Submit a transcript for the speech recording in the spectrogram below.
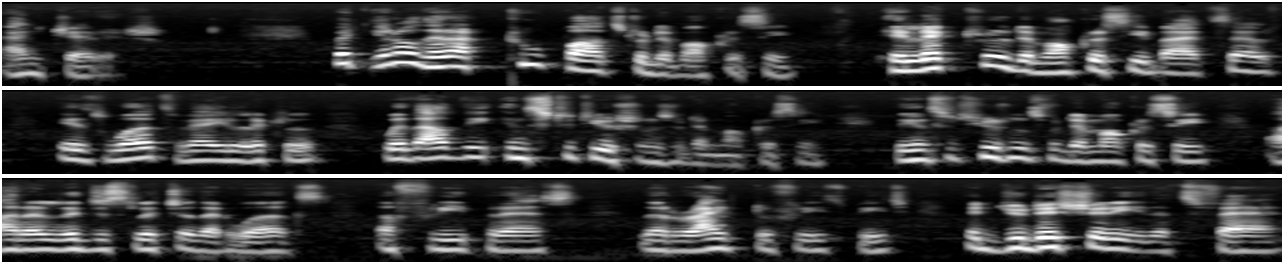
and cherish. But you know, there are two parts to democracy. Electoral democracy by itself is worth very little without the institutions of democracy. The institutions of democracy are a legislature that works, a free press, the right to free speech, a judiciary that's fair,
